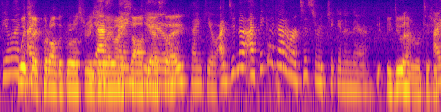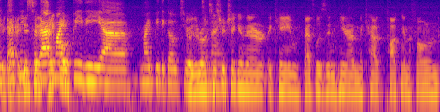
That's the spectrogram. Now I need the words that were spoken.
feel like which I, I, put all the groceries yes, away thank myself you. yesterday. Thank you. I did not. I think I got a rotisserie chicken in there. You do have a rotisserie I, chicken. I think did so. That I- might oh, be the uh, might be the go-to. There was a rotisserie tonight. chicken there. It came. Beth was in here on the couch talking on the phone,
